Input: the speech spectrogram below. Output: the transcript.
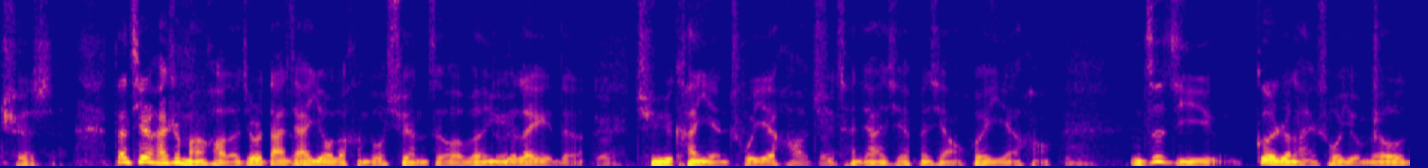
确实，但其实还是蛮好的，就是大家有了很多选择，文娱类的，对，去看演出也好，去参加一些分享会也好。嗯，你自己个人来说，有没有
